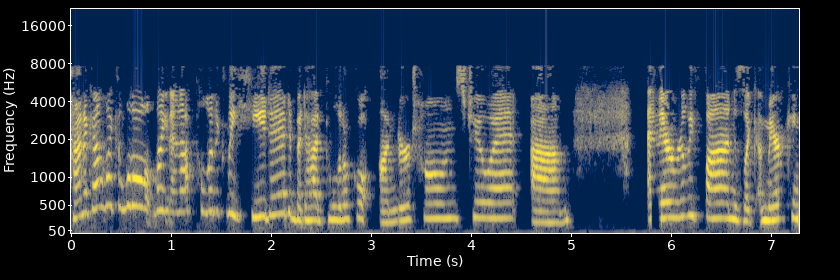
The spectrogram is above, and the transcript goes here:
kind of got like a little, like not politically heated, but had political undertones to it. Um, and they're really fun. It's like American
